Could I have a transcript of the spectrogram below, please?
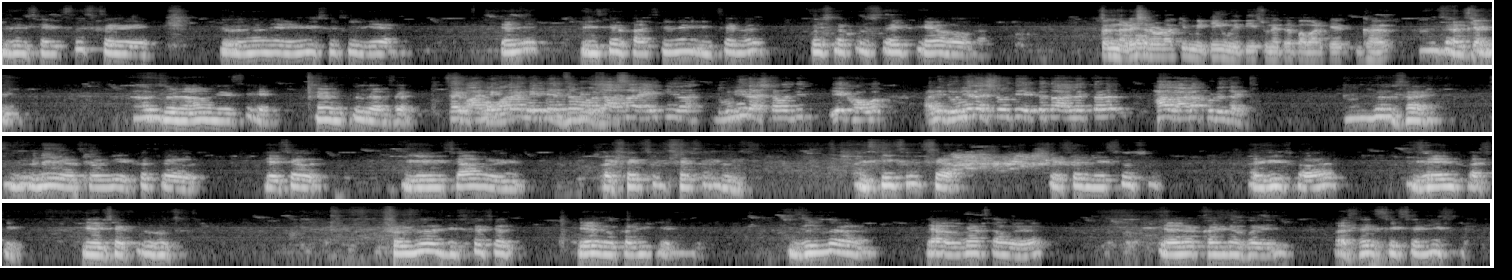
जैसे तस्करे जो उन्होंने इनिशिएटिव लिया यानी इनके पार्टी ने इंटरनल कुछ न कुछ तय किया होगा कल नरेश अरोड़ा की मीटिंग हुई थी सुनेत्रा पवार के घर। जानते क्या? नहीं आप जो नाम लेते मैं उनको जानता हूँ साहेब अनेक नेत्यांचं मत असं आहे की दोन्ही राष्ट्रवादीत एक हवं आणि दोन्ही राष्ट्रवादी एकत्र आलं तर हा गाडा पुढे जाईल. आहे नाही असं एकच याच्यावर गेली चार महिने पक्षाची चर्चा चालू आणि ती चर्चा त्याचं नेतृत्व अजित पवार जयंत पाटील यांच्याकडे होत सगळं डिस्कशन या लोकांनी केलं दुर्दैवानं त्या अपघातामुळे याला खंड पडेल असं शिक्षण दिसतं.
